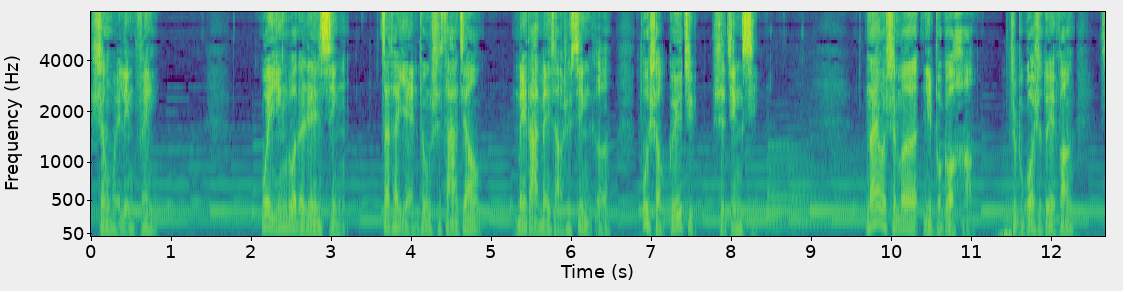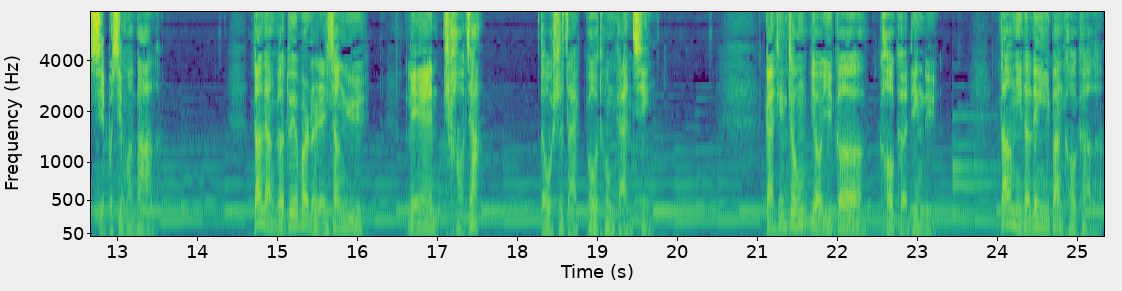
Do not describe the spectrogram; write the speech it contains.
升为令妃。魏璎珞的任性，在他眼中是撒娇，没大没小是性格，不守规矩是惊喜。哪有什么你不够好，只不过是对方喜不喜欢罢了。当两个对味儿的人相遇，连吵架，都是在沟通感情。感情中有一个口渴定律，当你的另一半口渴了，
